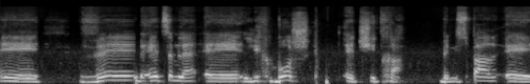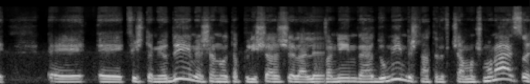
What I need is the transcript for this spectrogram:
אה, ובעצם אה, לכבוש את שטחה במספר, אה, כפי שאתם יודעים, יש לנו את הפלישה של הלבנים והאדומים בשנת 1918,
